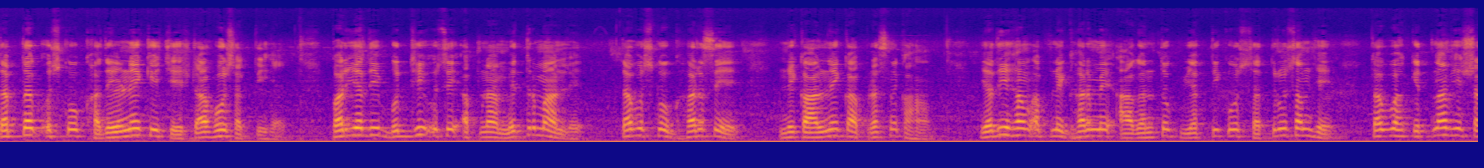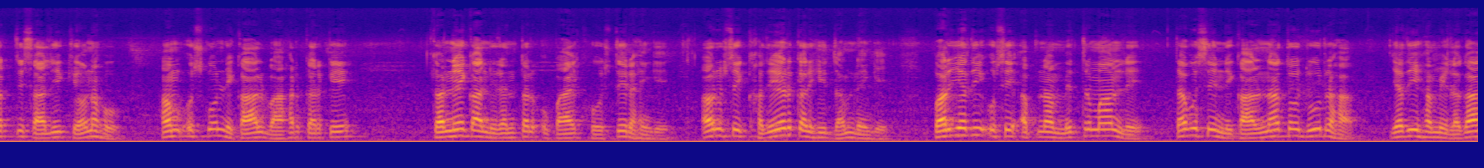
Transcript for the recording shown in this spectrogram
तब तक उसको खदेड़ने की चेष्टा हो सकती है। पर यदि बुद्धि उसे अपना मित्र मान ले, तब उसको घर से निकालने का प्रश्न कहाँ? यदि हम अपने घर में आगंतुक व्यक्ति को शत्रु समझें, तब वह कितना भी शक्तिशाली क्यों न हो, हम उसको निकाल बाहर करके, करने का निरंतर उपाय खोजते रहेंगे और उसे खदेड़ कर ही दम लेंगे। पर यदि उसे अपना मित्र मान ले, तब उसे निकालना तो दूर रहा। यदि हमें लगा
